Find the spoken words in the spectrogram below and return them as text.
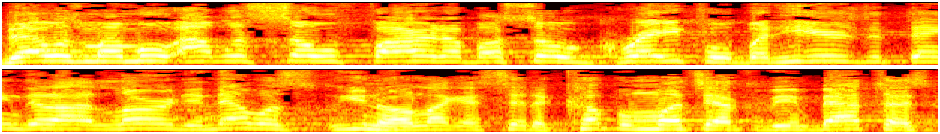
that was my move. I was so fired up. I was so grateful. But here's the thing that I learned, and that was, you know, like I said, a couple months after being baptized.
